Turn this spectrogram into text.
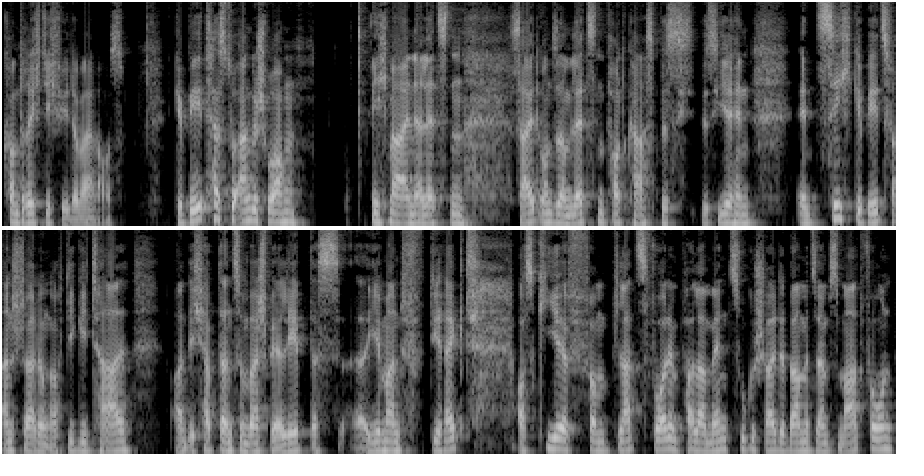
kommt richtig viel dabei raus. Gebet hast du angesprochen. Ich war in der letzten, seit unserem letzten Podcast bis, bis hierhin in zig Gebetsveranstaltungen, auch digital, und ich habe dann zum Beispiel erlebt, dass äh, jemand direkt aus Kiew vom Platz vor dem Parlament zugeschaltet war mit seinem Smartphone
